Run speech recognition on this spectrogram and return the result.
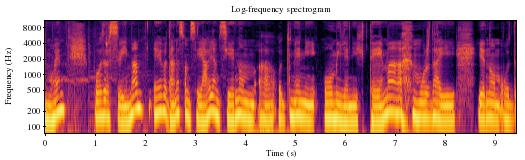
moje, pozdrav svima. Evo danas vam se javljam s jednom od meni omiljenih tema, možda i jednom od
